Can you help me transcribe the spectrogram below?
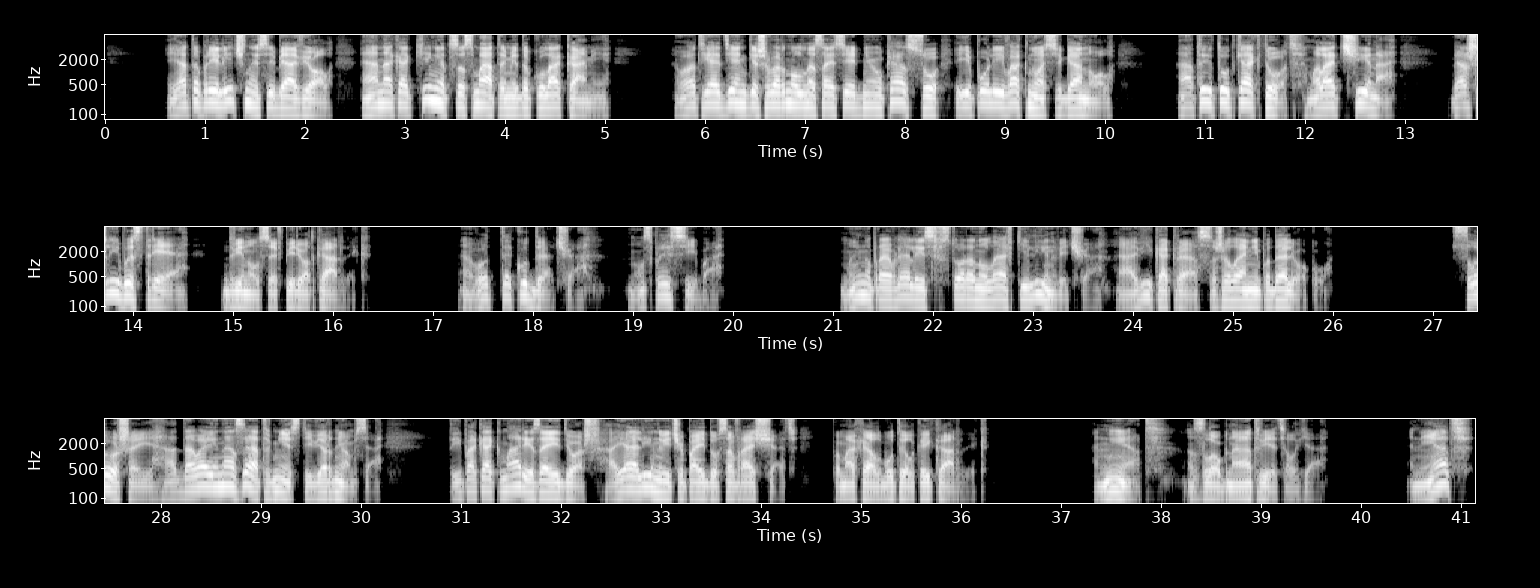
Я-то прилично себя вел, а она как кинется с матами да кулаками. Вот я деньги швырнул на соседнюю кассу и пулей в окно сиганул — «А ты тут как тут, молодчина! Пошли быстрее!» — двинулся вперед карлик. «Вот так удача. Ну, спасибо». Мы направлялись в сторону лавки Линвича, а Ви как раз жила неподалеку. «Слушай, а давай назад вместе вернемся. Ты пока к Маре зайдешь, а я Линвича пойду совращать», — помахал бутылкой карлик. «Нет», — злобно ответил я. «Нет?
